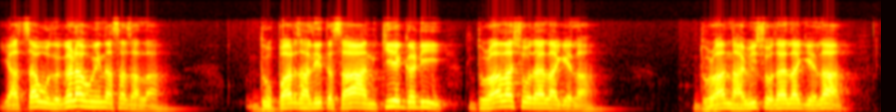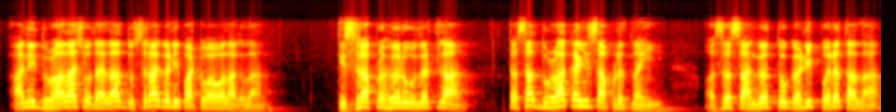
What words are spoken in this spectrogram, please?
याचा उलगडा होईन असा झाला. दुपार झाली तसा आणखी एक गडी धुळाला शोधायला गेला. धुळा न्हावी शोधायला गेला आणि धुळाला शोधायला दुसरा गडी पाठवावा लागला. तिसरा प्रहर उलटला तसा धुळा काही सापडत नाही. असं सांगत तो गडी परत आला.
